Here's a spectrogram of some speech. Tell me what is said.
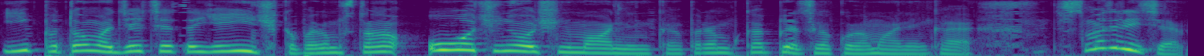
и потом одеть это яичко, потому что оно очень-очень маленькое, прям капец какое маленькое. Смотрите,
